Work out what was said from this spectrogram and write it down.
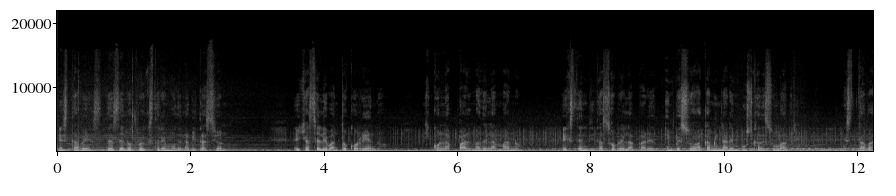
esta vez desde el otro extremo de la habitación. Ella se levantó corriendo y con la palma de la mano extendida sobre la pared empezó a caminar en busca de su madre estaba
